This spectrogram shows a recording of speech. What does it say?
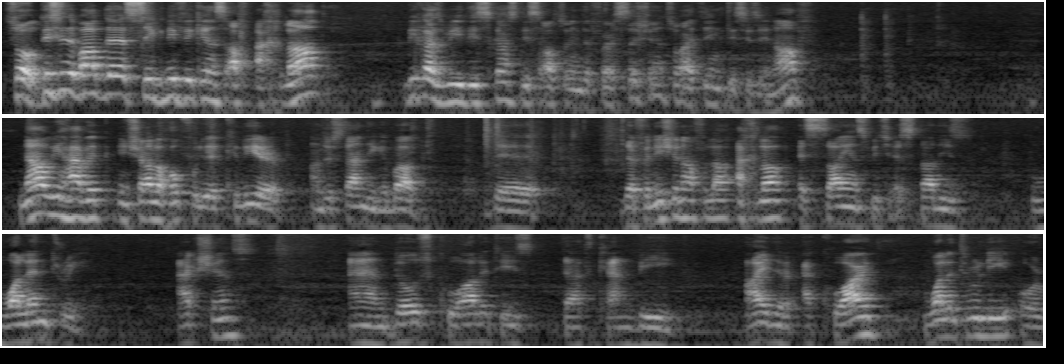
so this is about the significance of akhlaq, because we discussed this also in the first session, so I think this is enough. Now we have, it, inshallah, hopefully a clear understanding about the definition of akhlaq, a science which studies voluntary actions and those qualities that can be either acquired voluntarily or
